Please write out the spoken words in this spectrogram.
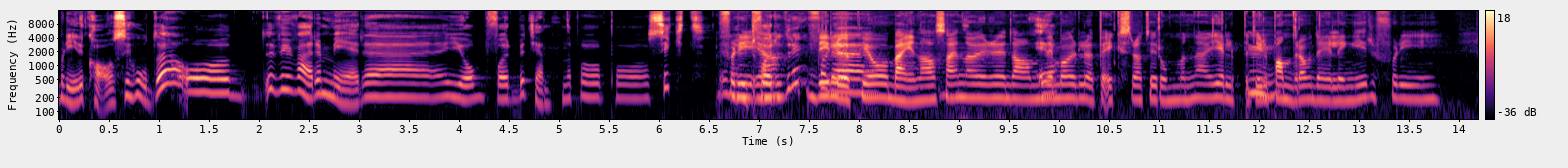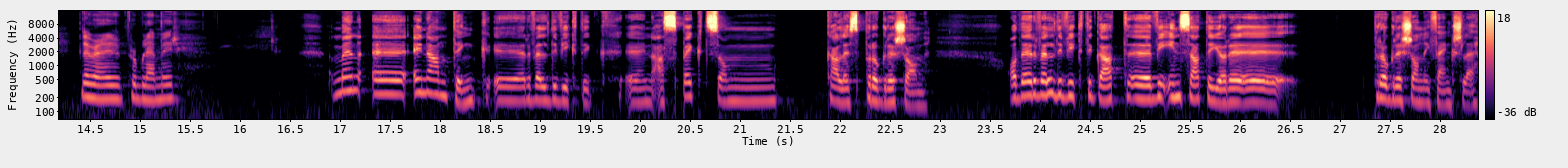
blir det kaos i hodet. Og det vil være mer eh, jobb for betjentene på, på sikt. Fordi ja, utfordring, de det- løper jo beina av seg når da Ja. de må løpe ekstra til rommene, hjelpe til Mm. på andre avdelinger fordi det blir problemer. Men eh, en annen ting er veldig viktig, en aspekt som kalles progresjon. Og det er veldig viktig at eh, vi innsatte gjør eh, progresjon i fengselet.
